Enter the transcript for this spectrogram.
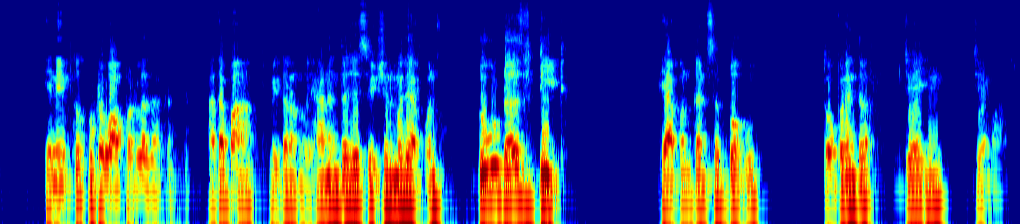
हे नेमकं कुठं वापरलं जातं? आता पहा मित्रांनो ह्यानंतरच्या सेशनमध्ये आपण डू डज डीट हे आपण कन्सेप्ट बघू. तोपर्यंत जय हिंद जय महाराष्ट्र.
